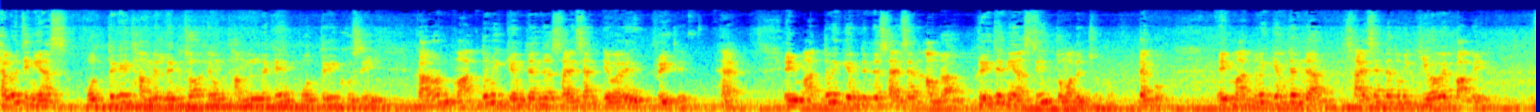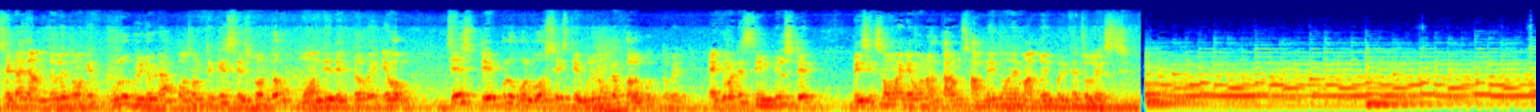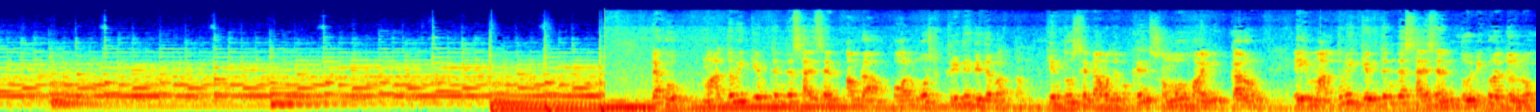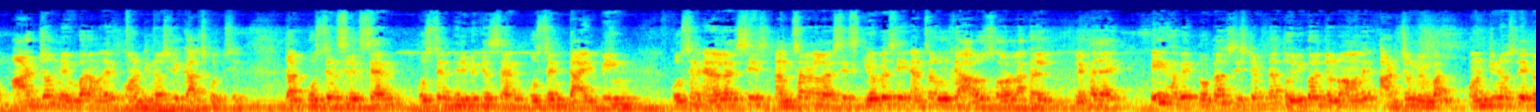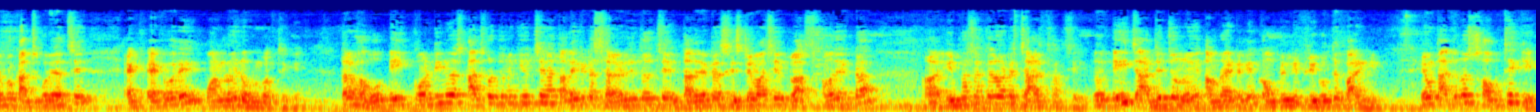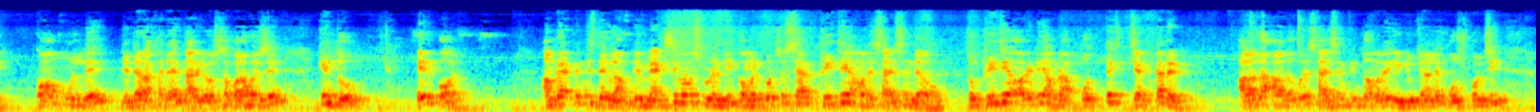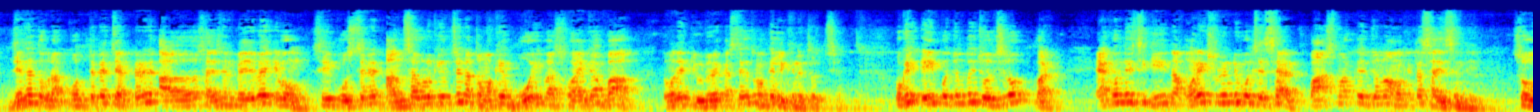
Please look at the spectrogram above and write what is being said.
Hello genius প্রত্যেকেই thumbnail দেখেছ এবং থামনেল দেখে প্রত্যেকেই খুশি, কারণ মাধ্যমিক গেম চেঞ্জার সাজেশন এবারে ফ্রিতে হ্যাঁ এই মাধ্যমিক গেম চেঞ্জার সাজেশন আমরা ফ্রিতে নিয়ে আসছি তোমাদের জন্য। দেখো, এই মাধ্যমিক গেম চেঞ্জার সাজেশনটা তুমি কীভাবে পাবে সেটা জানতে হলে তোমাকে পুরো ভিডিওটা প্রথম থেকে শেষ পর্যন্ত মন দিয়ে দেখতে হবে এবং যে স্টেপগুলো বলব সেই স্টেপগুলো তোমাকে ফলো করতে হবে। একেবারে সিম্পল স্টেপ বেশি সময় নেব না, কারণ সামনেই তোমাদের মাধ্যমিক পরীক্ষা চলে এসেছে। দেখো, মাধ্যমিক গেম চেঞ্জের সাজেশন আমরা অলমোস্ট ফ্রিতে দিতে পারতাম। কিন্তু সেটা আমাদের পক্ষে সম্ভব হয়নি, কারণ এই মাধ্যমিক গেম চেঞ্জার সাজেশন তৈরি করার জন্য আটজন মেম্বার আমাদের কন্টিনিউয়াসলি কাজ করছে। তার question selection question verification question typing question analysis answer analysis কীভাবে সেই অ্যান্সারগুলোকে আরও সরল আকারে লেখা যায়, এইভাবে টোটাল সিস্টেমটা তৈরি করার জন্য আমাদের আটজন মেম্বার কন্টিনিউয়াসলি এটার উপর কাজ করে যাচ্ছে, এক- একেবারে পনেরোই নভেম্বর থেকে। তাহলে ভাবো, এই কন্টিনিউয়াস কাজ করার জন্য কি হচ্ছে না? তাদেরকে একটা স্যালারি দিতে হচ্ছে, তাদের একটা সিস্টেম আছে প্লাস আমাদের একটা ইনফ্রাস্ট্রাকচারও একটা চার্জ থাকছে। তো এই চার্জের জন্যই আমরা এটাকে কমপ্লিটলি ফ্রি করতে পারিনি। এবং তার জন্য সব থেকে কম মূল্যে যেটা রাখা যায়, তারই ব্যবস্থা করা হয়েছে। কিন্তু এরপর আমরা একটা জিনিস দেখলাম যে ম্যাক্সিমাম স্টুডেন্টই কমেন্ট করছে স্যার ফ্রিতে আমাদের সাজেশন দেওয়া হোক। তো ফ্রিতে অলরেডি আমরা প্রত্যেক চ্যাপ্টারের আলাদা আলাদা করে সাজেশন কিন্তু আমাদের ইউটিউব চ্যানেলে পোস্ট করছি। যেখানে তোমরা প্রত্যেকটা চ্যাপ্টারের আলাদা আলাদা সাজেশন পেয়ে যাবে এবং সেই কোশ্চেনের আনসারগুলো কি হচ্ছে না তোমাকে বই বা সহায়িকা বা তোমাদের টিউটরের কাছ থেকে তোমাকে লিখে নিতে হচ্ছে। ওকে এই পর্যন্তই চলছিল বাট এখন দেখছি কি না অনেক স্টুডেন্টই বলছে, স্যার পাস মার্কের জন্য আমাকে একটা সাজেশন দিন। সো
